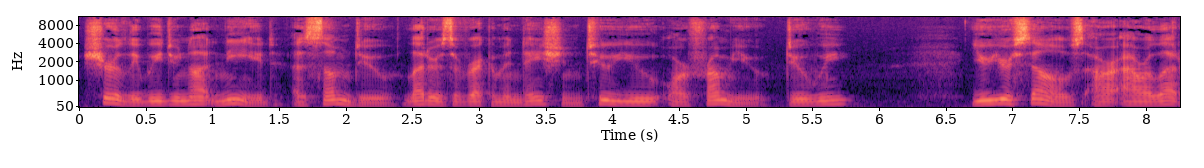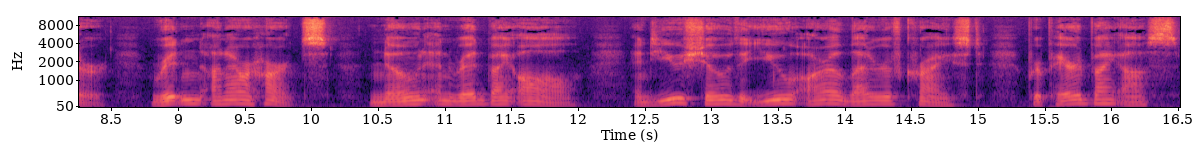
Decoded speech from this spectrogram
Surely we do not need, as some do, letters of recommendation to you or from you, do we? You yourselves are our letter, written on our hearts, known and read by all, and you show that you are a letter of Christ, prepared by us,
